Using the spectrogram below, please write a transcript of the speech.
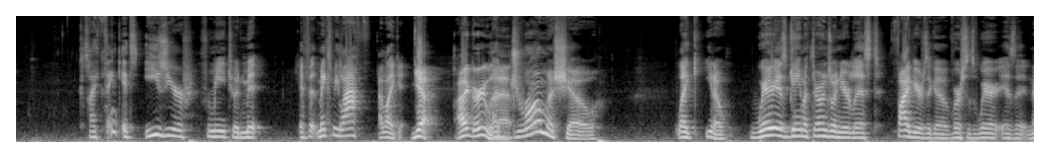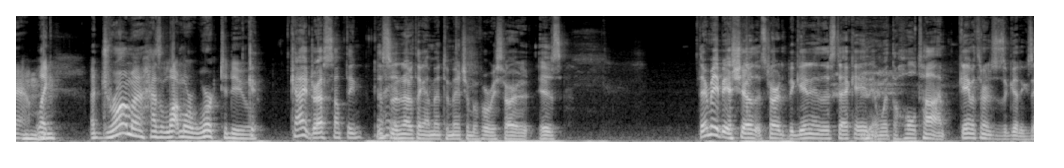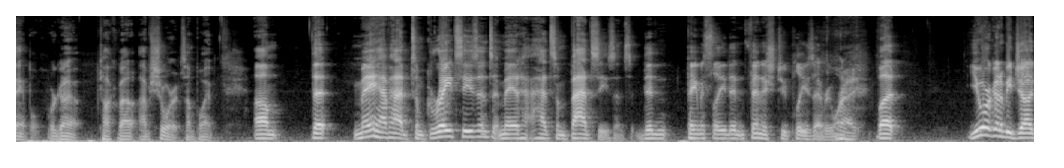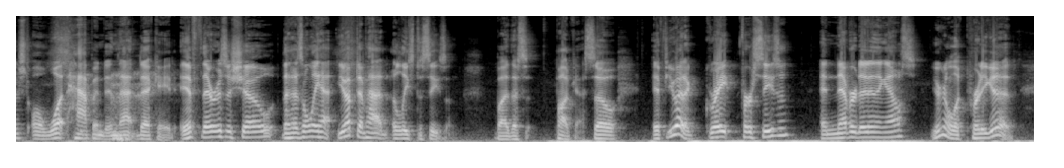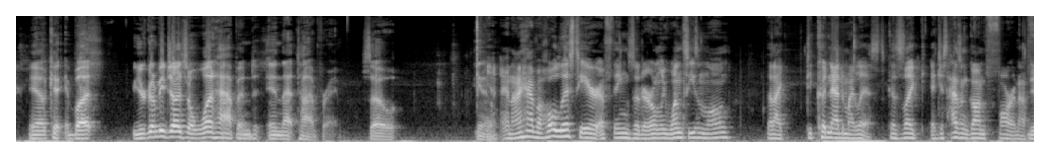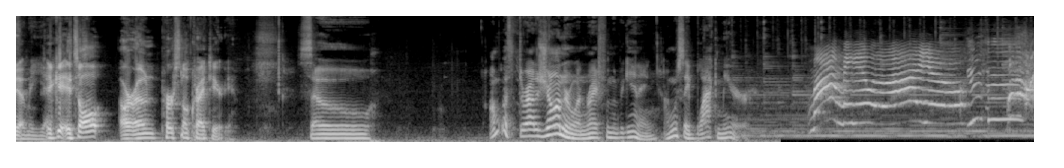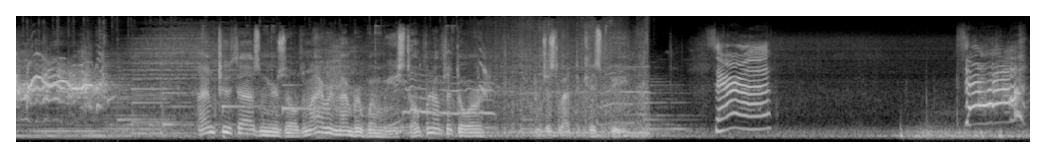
Because I think it's easier for me to admit if it makes me laugh, I like it. Yeah, I agree with that. a that. drama show, like you know, where is Game of Thrones on your list five years ago versus where is it now? Mm-hmm. Like a drama has a lot more work to do. Can I address something? this ahead. is another thing I meant to mention before we started. Is there may be a show that started at the beginning of this decade and went the whole time. Game of Thrones is a good example. We're going to talk about, it, I'm sure, at some point. Um, that may have had some great seasons. It may have had some bad seasons. Didn't famously didn't finish to please everyone. Right. But you are going to be judged on what happened in that decade. If there is a show that has only had, you have to have had at least a season by this podcast. So if you had a great first season and never did anything else, you're going to look pretty good. You know, okay, but you're going to be judged on what happened in that time frame. So, you know, Yeah, and I have a whole list here of things that are only one season long that I d- couldn't add to my list because like it just hasn't gone far enough yeah, for me yet. It, it's all our own personal criteria. so I'm going to throw out a genre one right from the beginning. I'm going to say Black Mirror. Mommy! I'm 2,000 years old, and I remember when we used to open up the door and just let the kids be. Sarah! Sarah!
